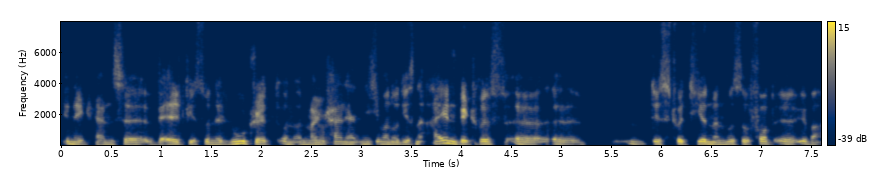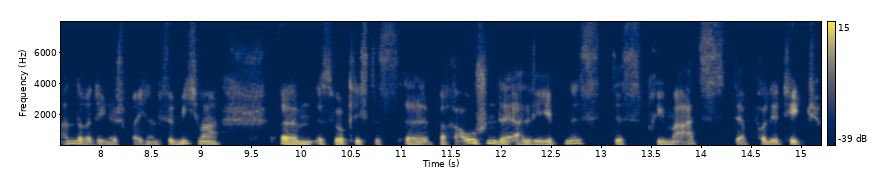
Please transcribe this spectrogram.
in eine ganze Welt, wie so eine Luke. Und, und man kann ja nicht immer nur diesen einen Begriff äh, äh diskutieren, man muss sofort äh, über andere Dinge sprechen. Und für mich war ähm, es wirklich das äh, berauschende Erlebnis des Primats der Politik.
